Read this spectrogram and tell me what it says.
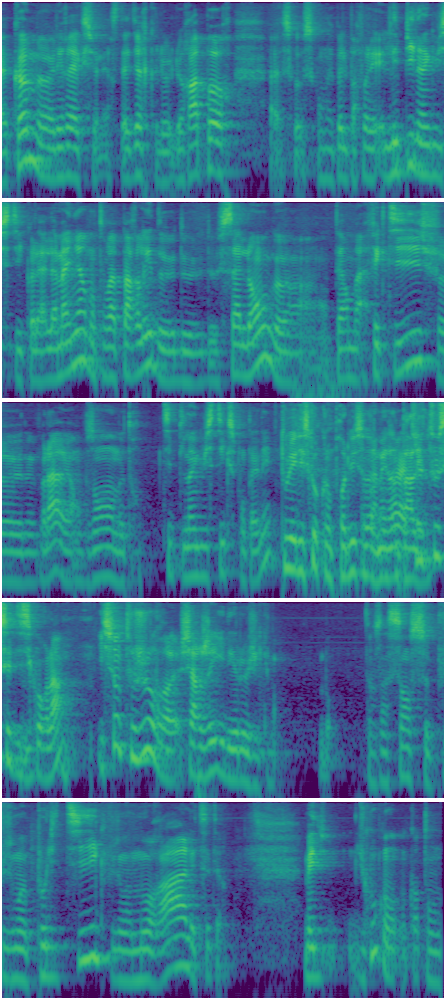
euh, comme euh, les réactionnaires. C'est-à-dire que le, rapport, euh, ce, qu'on appelle parfois l'épilinguistique, voilà, la manière dont on va parler de, de, sa langue en termes affectifs, voilà, en faisant notre petite linguistique spontanée. Tous les discours qu'on produit sur la manière de parler. Tous, ces discours-là, ils sont toujours chargés idéologiquement. Bon, dans un sens plus ou moins politique, plus ou moins moral, etc. Mais du, coup, quand, quand on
